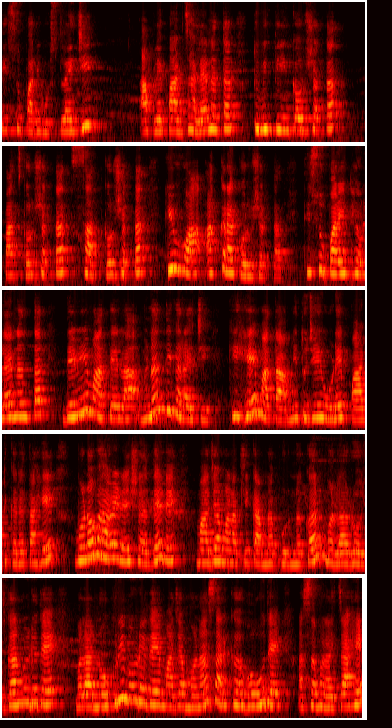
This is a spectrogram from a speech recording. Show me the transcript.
ती सुपारी उचलायची. आपले पाठ झाल्यानंतर तुम्ही तीन करू शकतात पाच करू शकतात सात करू शकतात किंवा अकरा करू शकतात. ती सुपारी ठेवल्यानंतर देवी मातेला विनंती करायची की हे माता मी तुझे एवढे पाठ करत आहे. मनोभावेने श्रद्धेने माझ्या मनातली कामना पूर्ण कर. मला रोजगार मिळू दे. मला नोकरी मिळू दे. माझ्या मनासारखं होऊ दे. असं म्हणायचं आहे.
